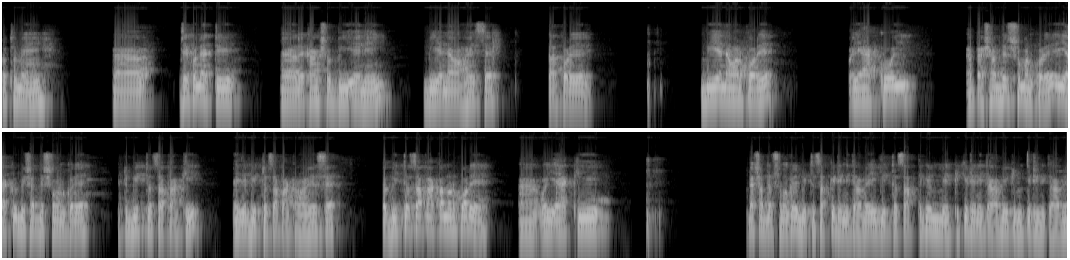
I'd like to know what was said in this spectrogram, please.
প্রথমে আহ, যে কোনো একটি রেখাংশ বি এ নেই বি নেওয়া হয়েছে। তারপরে বি নেওয়ার পরে ওই একই ব্যাসার্ধের সমান করে এই একই ব্যাসার্ধের সমান করে একটি আঁকি। এই যে আঁকা হয়েছে। তো আঁকানোর পরে ওই একই ব্যাসার্ধের সমান করে বৃত্তচাপ কেটে নিতে হবে। এই বৃত্তচাপ থেকে কেটে নিতে হবে এটুকু কেটে নিতে হবে।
